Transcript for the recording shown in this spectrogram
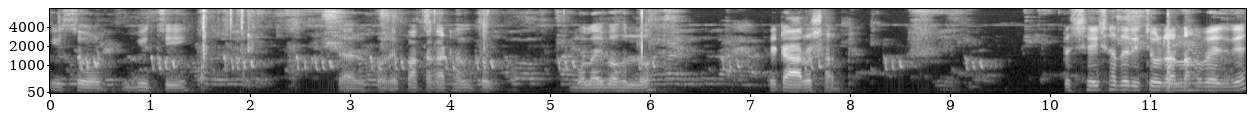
ইঁচড় বিচি তারপরে পাকা কাঁঠাল তো বলাই বাহুল্য। এটা আরও স্বাদ। তো সেই স্বাদের ইঁচড় রান্না হবে আজকে?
